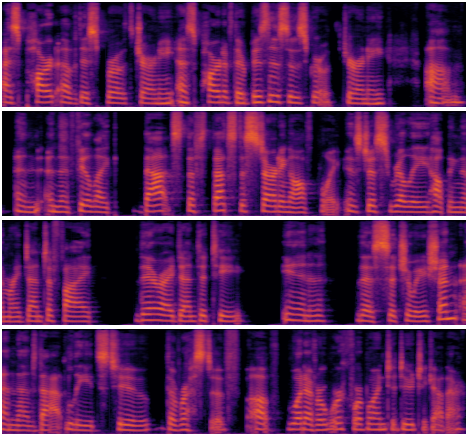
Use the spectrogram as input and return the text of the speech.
as part of this growth journey as part of their business's growth journey um, and and I feel like that's the that's the starting off point is just really helping them identify their identity in this situation, and then that leads to the rest of of whatever work we're going to do together.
